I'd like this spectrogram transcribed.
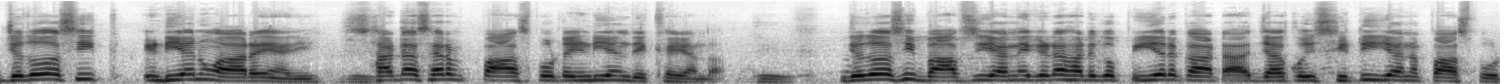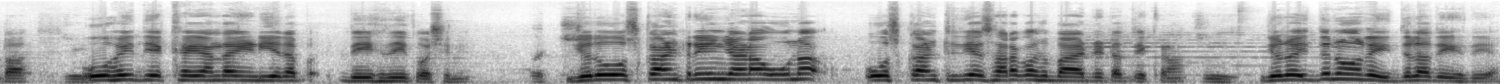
ਜਦੋਂ ਅਸੀਂ ਇੰਡੀਆ ਨੂੰ ਆ ਰਹੇ ਹਾਂ ਜੀ ਸਾਡਾ ਸਿਰਫ ਪਾਸਪੋਰਟ ਇੰਡੀਅਨ ਦੇਖਿਆ ਜਾਂਦਾ। ਜੀ। ਜਦੋਂ ਅਸੀਂ ਵਾਪਸ ਜਾਂਦੇ ਕਿਹੜਾ ਸਾਡੇ ਕੋਲ ਪੀਅਰ ਕਾਰਡ ਆ ਜਾਂ ਕੋਈ ਸਿਟੀਜ਼ਨ ਪਾਸਪੋਰਟ ਆ ਉਹੀ ਦੇਖਿਆ ਜਾਂਦਾ ਇੰਡੀਆ ਦਾ ਦੇਖਦੇ ਕੁਛ ਨਹੀਂ। ਜਦੋਂ ਉਸ ਕੰਟਰੀ ਨੂੰ ਜਾਣਾ ਉਹ ਨਾ ਉਸ ਕੰਟਰੀ ਦਾ ਸਾਰਾ ਕੁਝ ਬਾਇਓਡਾਟਾ ਦੇਖਣਾ। ਜੀ। ਜਦੋਂ ਇਧਰ ਨੂੰ ਆਉਂਦੇ ਇਧਰਲਾ ਦੇਖਦੇ ਆ।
